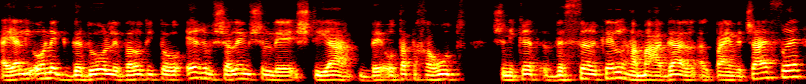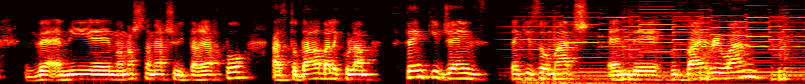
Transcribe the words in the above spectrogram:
היה לי עונג גדול לבלות איתו ערב שלם של uh, שתייה באותה תחרות שנקראת The Circle, המעגל 2019, ואני uh, ממש שמח שהוא יתארח פה, אז תודה רבה לכולם. Thank you, James. Thank you so much, and uh, goodbye, everyone.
